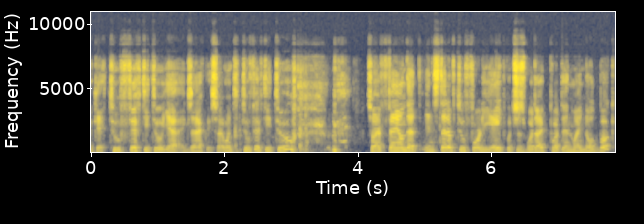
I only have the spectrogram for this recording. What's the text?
Okay 252 yeah exactly. So I went to 252 so I found that instead of 248 which is what I put in my notebook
